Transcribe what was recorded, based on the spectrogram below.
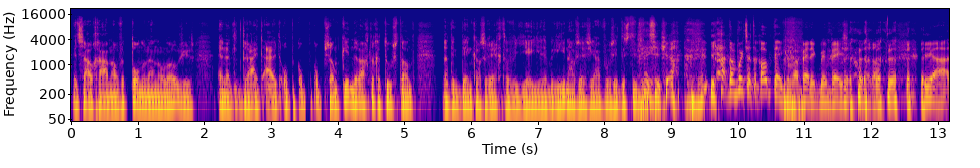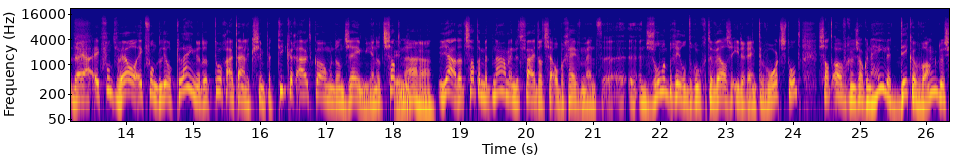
het zou gaan over tonnen aan horloges. En het draait uit op, op, op zo'n kinderachtige toestand. Dat ik denk als rechter, van, jee, heb ik hier nou zes jaar voor zitten studeren? Ja, ja, dan moet je toch ook denken, waar ben ik mee bezig? ja, nou ja, ik vond vond wel, ik vond Lil Kleine er toch uiteindelijk sympathieker uitkomen dan Jamie. En dat zat, hem, ja, dat zat er met name in het feit dat zij op een gegeven moment eh, een zonnebril droeg terwijl ze iedereen te woord stond. Zat overigens ook een hele dikke wang. Dus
